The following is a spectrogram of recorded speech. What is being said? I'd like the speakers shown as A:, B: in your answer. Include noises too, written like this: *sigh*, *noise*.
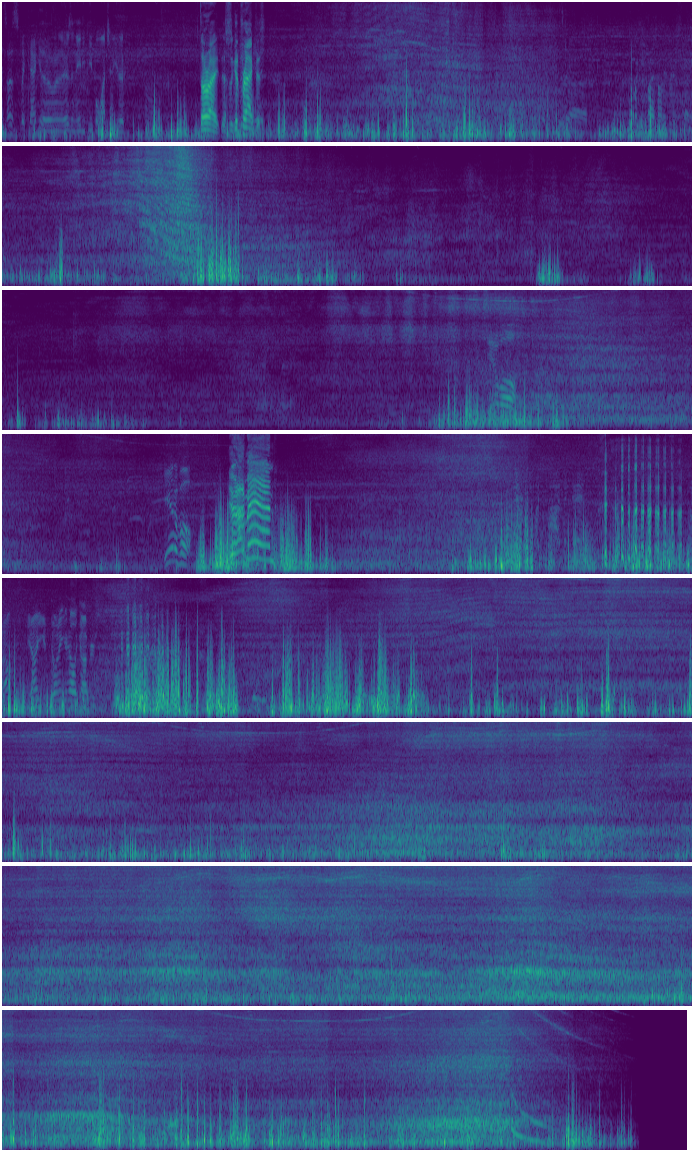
A: it's not spectacular when there isn't 80 people watching either.
B: It's all right. This is a good practice.
A: Beautiful. Beautiful.
B: You're not a man.
A: well, you know, you can donate your helicopters. *laughs*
